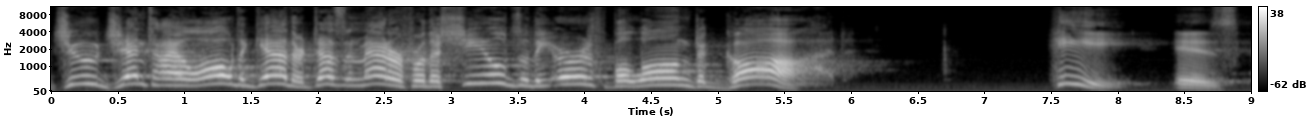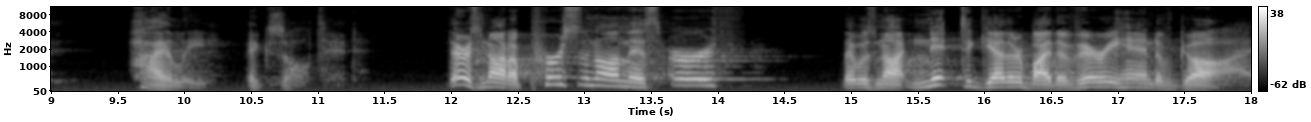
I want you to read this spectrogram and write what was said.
Jew, Gentile, all together, doesn't matter, for the shields of the earth belong to God. He is highly exalted. There's not a person on this earth that was not knit together by the very hand of God.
